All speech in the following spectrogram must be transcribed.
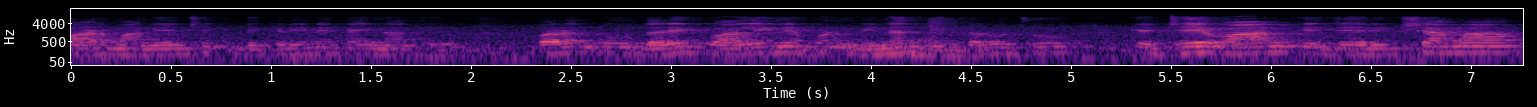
પાડ માનીએ છીએ કે દીકરીને કંઈ ના થયું. પરંતુ દરેક વાલીને પણ વિનંતી કરું છું કે જે વાન કે જે રિક્ષામાં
